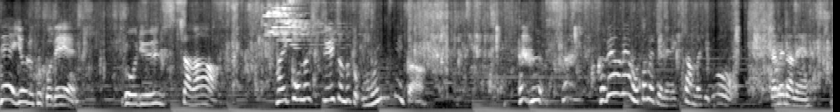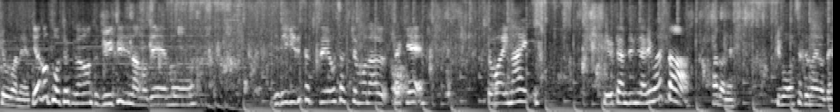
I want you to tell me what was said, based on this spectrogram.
で夜ここで合流したら最高のシチュエーションだと思いませんか？それをね求めてね来たんだけどダメだね。今日はね宿到着がなんと11時なのでもうギリギリ撮影をさせてもらうだけ。人はいない。っていう感じになりました。まだね希望は捨ててないので。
